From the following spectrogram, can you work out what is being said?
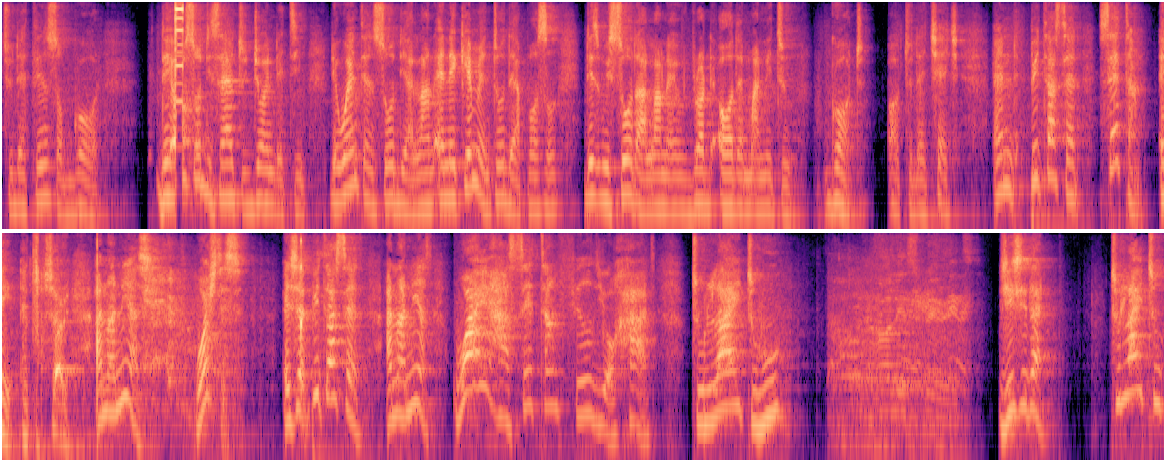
to the things of God. They also decided to join the team. They went and sold their land, and they came and told the apostles, "This we sold our land and we brought all the money to God or to the church." And Peter said, "Satan, hey, eh, sorry, Ananias, watch this." He said, Peter said, Ananias, why has Satan filled your heart to lie to who? The Holy Spirit. Do you see that? To lie to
